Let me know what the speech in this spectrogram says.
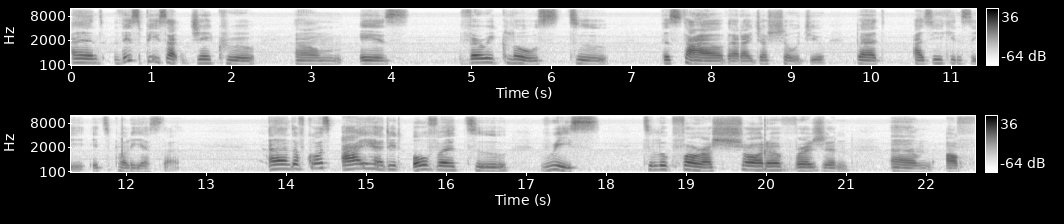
And this piece at J. Crew um, is very close to the style that I just showed you. But as you can see it's polyester. And of course I headed over to Reiss to look for a shorter version um, of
